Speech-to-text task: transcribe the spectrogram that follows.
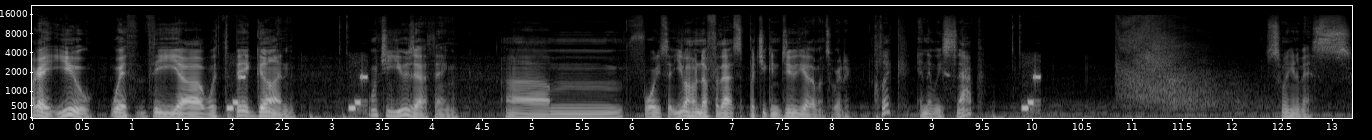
Okay, you with the uh, with the big gun. Why don't you use that thing? Um, 47. You don't have enough for that, but you can do the other one. So we're going to click, and then we snap. Swing and a miss.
